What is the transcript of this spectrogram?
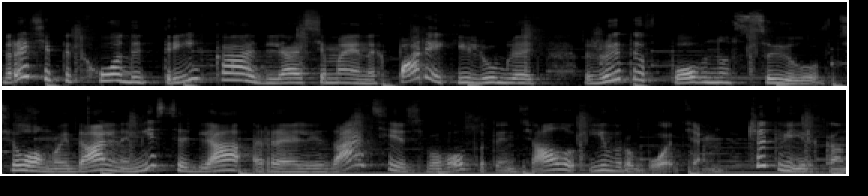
До речі, підходить трійка для сімейних пар, які люблять жити в повну силу. В цілому ідеальне місце для реалізації свого потенціалу і в роботі. Четвірка.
